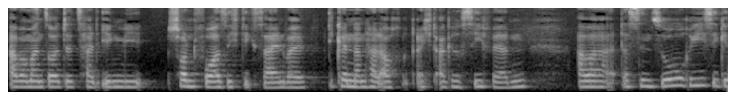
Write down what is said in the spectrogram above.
aber man sollte jetzt halt irgendwie schon vorsichtig sein, weil die können dann halt auch recht aggressiv werden. Aber das sind so riesige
